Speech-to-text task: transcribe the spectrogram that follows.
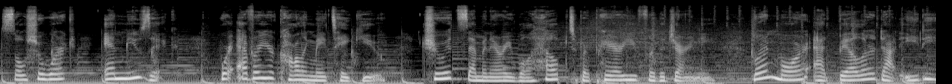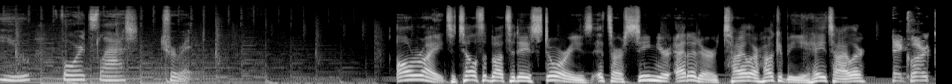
social work, and music. Wherever your calling may take you, Truett Seminary will help to prepare you for the journey. Learn more at baylor.edu forward slash Truett. All right, to tell us about today's stories, it's our senior editor, Tyler Huckabee. Hey, Tyler. Hey, Clark.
